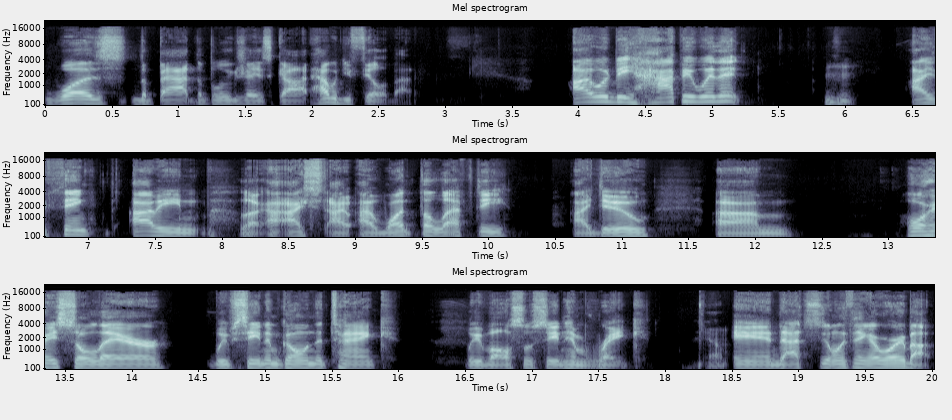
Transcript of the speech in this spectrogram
was the bat the Blue Jays got, how would you feel about it? I would be happy with it. Mhm. I think. I mean, look, I, I I want the lefty. I do. Um, Jorge Soler. We've seen him go in the tank. We've also seen him rake, Yeah. and that's the only thing I worry about.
